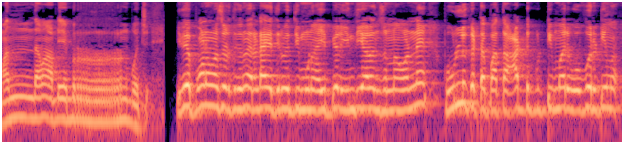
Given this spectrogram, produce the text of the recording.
மந்தமாக அப்படியே பிர்ன்னு போச்சு. இதே போன வருஷம் எடுத்துக்கோங்க ரெண்டாயிரத்தி இருபத்தி மூணு ஐபிஎல் இந்தியாவில்னு சொன்ன உடனே புல்லு கட்டை பார்த்த ஆட்டுக்குட்டி மாதிரி ஒவ்வொரு டீமும்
